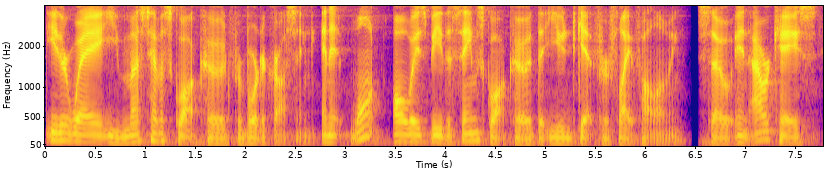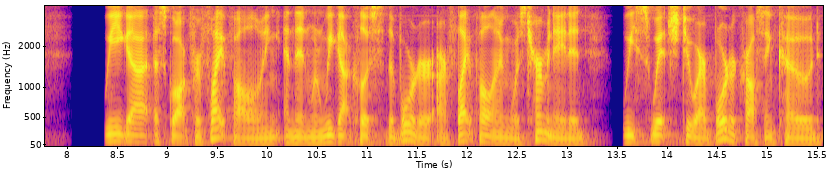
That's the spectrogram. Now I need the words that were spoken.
either way, you must have a squawk code for border crossing. And it won't always be the same squawk code that you'd get for flight following. So in our case, we got a squawk for flight following. And then when we got close to the border, our flight following was terminated. We switched to our border crossing code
